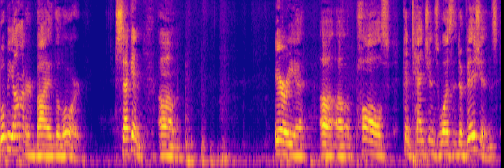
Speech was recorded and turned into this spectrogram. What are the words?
will be honored by the Lord. Second um, area uh, of Paul's contentions was the divisions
